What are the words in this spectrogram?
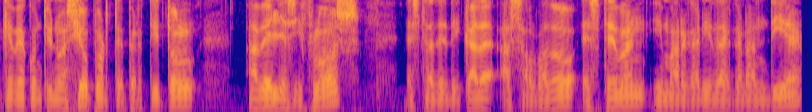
Que ve a continuació porta per títol Abelles i flors, està dedicada a Salvador, Esteban i Margarida Grandia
